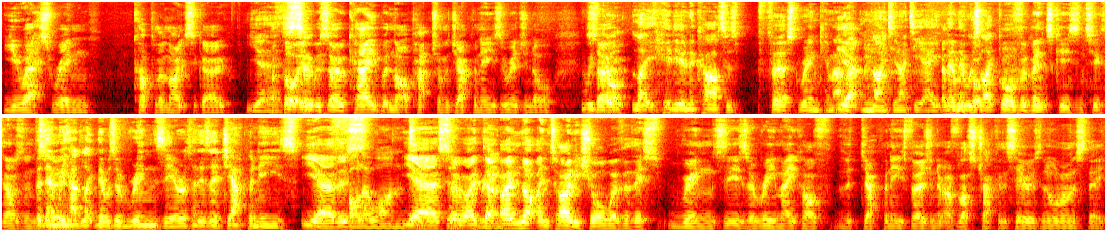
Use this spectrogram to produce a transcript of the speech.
US Ring a couple of nights ago. yeah, I thought so it was okay, but not a patch on the Japanese original. We've so got like Hideo Nakata's first Ring came out Yeah. like, in 1998, and, then there was like, Gore Verbinski's in 2002. but then we had like there was a Ring Zero. So there's a Japanese yeah, follow on. Yeah, to, so to I. I'm not entirely sure whether this Rings is a remake of the Japanese version. I've lost track of the series, in all honesty.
